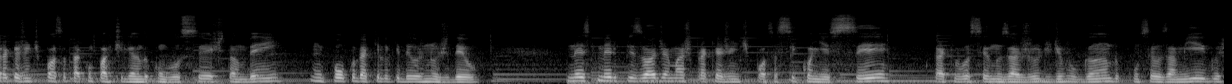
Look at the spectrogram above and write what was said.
para que a gente possa estar compartilhando com vocês também um pouco daquilo que Deus nos deu. Nesse primeiro episódio é mais para que a gente possa se conhecer, para que você nos ajude divulgando com seus amigos,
